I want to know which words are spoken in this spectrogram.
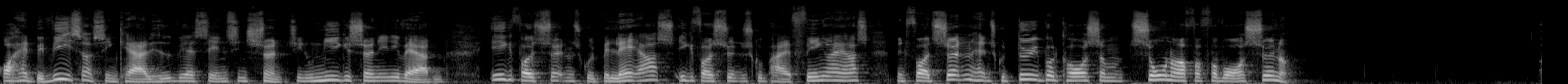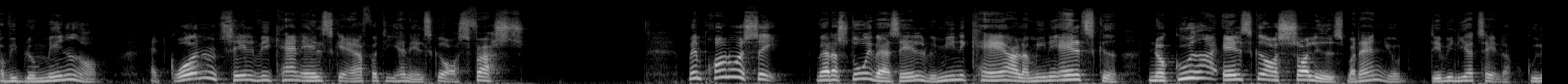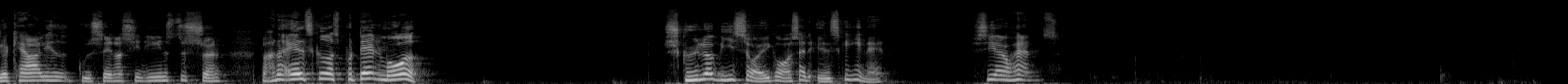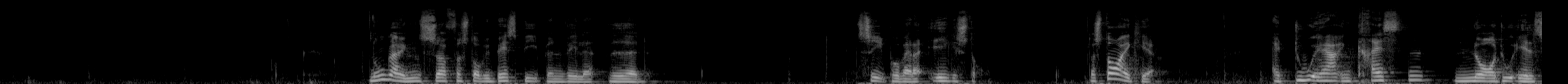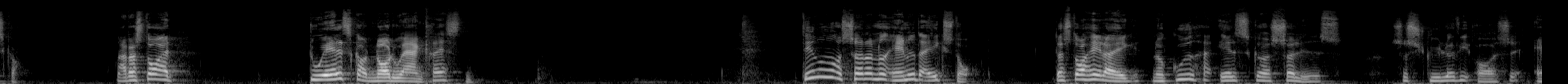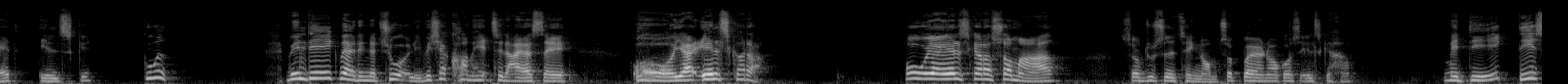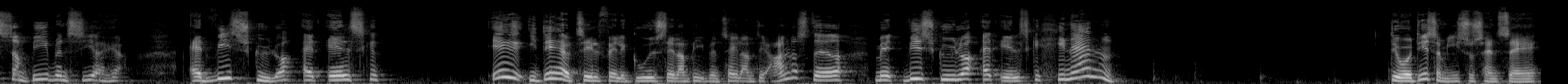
Og han beviser sin kærlighed ved at sende sin søn, sin unikke søn ind i verden, Ikke for at sønnen skulle belære os, ikke for at sønnen skulle pege fingre af os, men for at sønnen han skulle dø på et kors som sonoffer for vores sønder. Og vi blev mindet om, at grunden til, at vi kan elske, er, fordi han elskede os først. Men prøv nu at se, hvad der stod i vers 11. Mine kære eller mine elskede. Når Gud har elsket os således, hvordan? Jo, det vi lige har talt om. Gud er kærlighed. Gud sender sin eneste søn. Når han har elsket os på den måde, skylder vi så ikke også at elske hinanden, siger Johannes. Nogle gange så forstår vi bedst Bibelen ved at se på, hvad der ikke står. Der står ikke her, at du er en kristen, når du elsker. Nej, der står, at du elsker, når du er en kristen. Derudover så er der noget andet, der ikke står. Der står heller ikke, når Gud har elsket os således, så skylder vi også at elske Gud. Vil det ikke være det naturlige, hvis jeg kom hen til dig og sagde, Åh, jeg elsker dig. Åh, jeg elsker dig så meget. Så du sidder og tænker om, så bør jeg nok også elske ham. Men det er ikke det, som Bibelen siger her. At vi skylder at elske, ikke i det her tilfælde Gud, selvom Bibelen taler om det andre steder, men vi skylder at elske hinanden. Det var det, som Jesus han sagde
